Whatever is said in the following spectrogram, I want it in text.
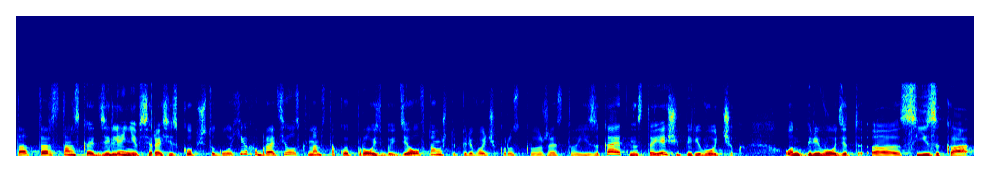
татарстанское отделение Всероссийского общества глухих обратилось к нам с такой просьбой. Дело в том, что переводчик русского жестового языка – это настоящий переводчик. Он переводит э, с языка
